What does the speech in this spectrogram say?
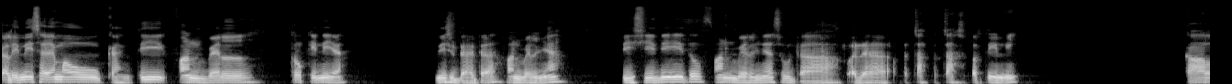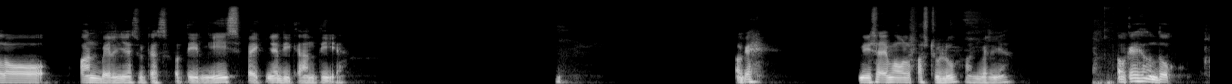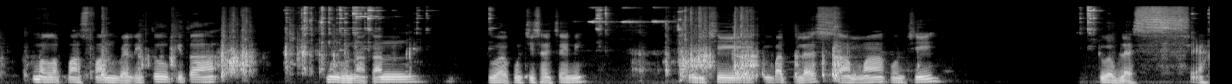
Kali ini saya mau ganti fan bell truk ini ya. Ini sudah ada fan bellnya. Di sini itu fan bellnya sudah pada pecah-pecah seperti ini. Kalau fan bellnya sudah seperti ini, sebaiknya diganti ya. Oke, ini saya mau lepas dulu fan bellnya. Oke, untuk melepas fan bell itu kita menggunakan dua kunci saja ini. Kunci 14 sama kunci 12 ya.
